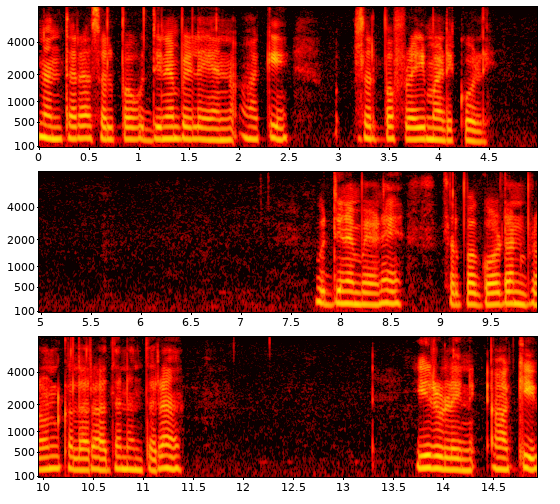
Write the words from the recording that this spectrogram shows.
ನಂತರ ಸ್ವಲ್ಪ ಉದ್ದಿನ ಬೇಳೆಯನ್ನು ಹಾಕಿ ಸ್ವಲ್ಪ ಫ್ರೈ ಮಾಡಿಕೊಳ್ಳಿ. ಉದ್ದಿನ ಬೇಳೆ ಸ್ವಲ್ಪ ಗೋಲ್ಡನ್ ಬ್ರೌನ್ ಕಲರ್ ಆದ ನಂತರ ಈರುಳ್ಳಿ ಹಾಕಿ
